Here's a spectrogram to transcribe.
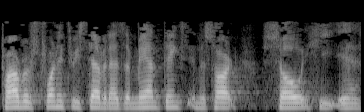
Proverbs 23 7, as a man thinks in his heart, so he is.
